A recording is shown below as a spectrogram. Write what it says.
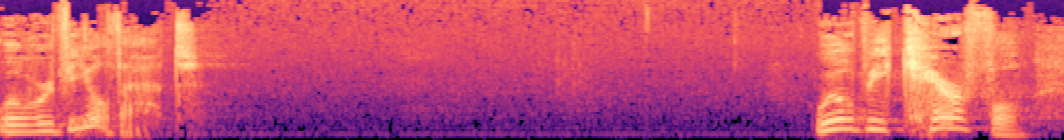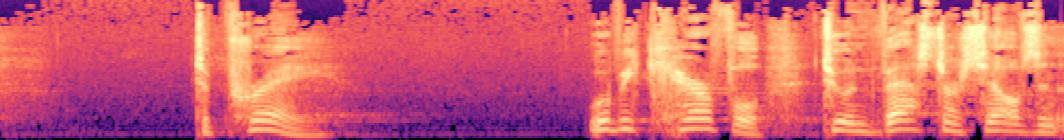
will reveal that. We'll be careful to pray. We'll be careful to invest ourselves in,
